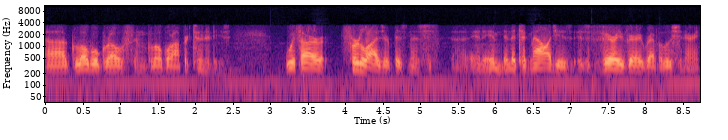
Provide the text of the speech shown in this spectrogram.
uh, global growth and global opportunities. With our fertilizer business, uh, and, and, and the technology is, is very, very revolutionary.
